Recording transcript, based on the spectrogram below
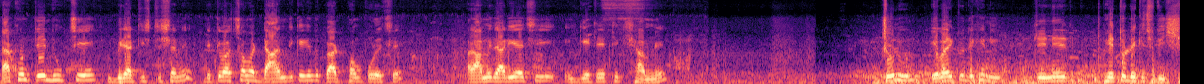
এখন ট্রেন ঢুকছে বিরাটি স্টেশনে দেখতে পাচ্ছ আমার ডান দিকে কিন্তু প্ল্যাটফর্ম পড়েছে। আর আমি দাঁড়িয়ে আছি গেটের ঠিক সামনে। চলুন, এবার একটু দেখে নিই ট্রেনের ভেতরে কিছু দৃশ্য।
